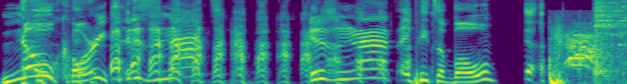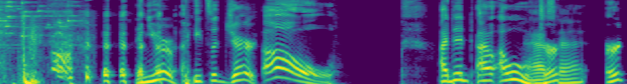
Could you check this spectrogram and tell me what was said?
No, Corey, it is not. It is not a pizza bowl. and you're a pizza jerk. Oh, I did. I, oh, Ass jerk, hat. er,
